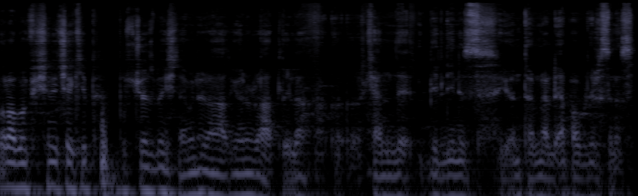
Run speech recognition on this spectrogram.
Dolabın fişini çekip buz çözme işlemini rahat, gönül rahatlığıyla e, kendi bildiğiniz yöntemlerle yapabilirsiniz.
